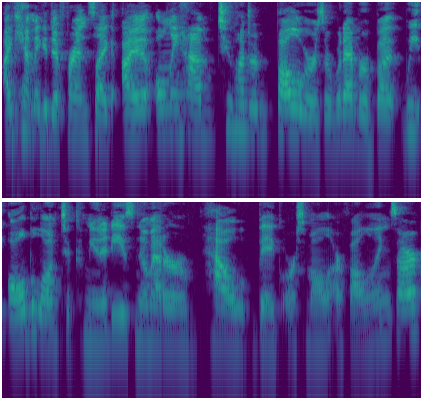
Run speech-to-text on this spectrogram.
I can't make a difference. Like, I only have 200 followers or whatever, but we all belong to communities, no matter how big or small our followings are.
